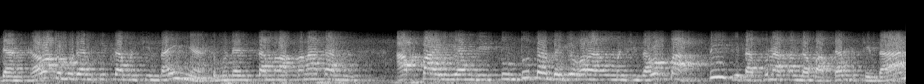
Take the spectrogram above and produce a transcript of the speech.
Dan kalau kemudian kita mencintainya, kemudian kita melaksanakan apa yang dituntutkan bagi orang yang mencinta Allah pasti kita pun akan mendapatkan kecintaan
